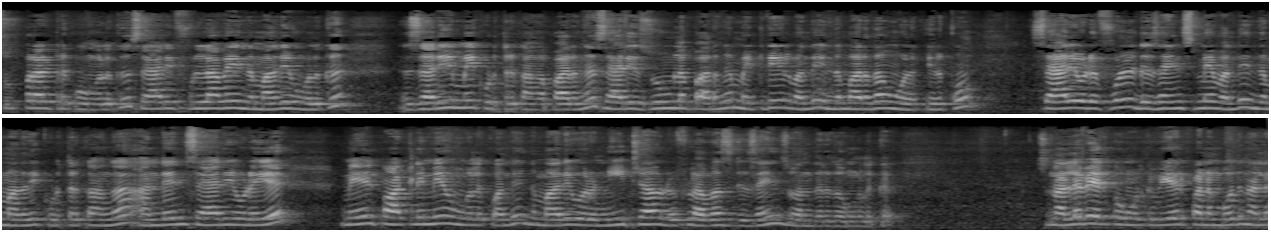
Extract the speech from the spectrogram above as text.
சூப்பராக இருக்கு உங்களுக்கு. Saree ஃபுல்லாகவே இந்த மாதிரி உங்களுக்கு ஜரியுமே கொடுத்துருக்காங்க பாருங்க. Saree ஜூமில் பாருங்க. மெட்டீரியல் வந்து இந்த மாதிரி தான் உங்களுக்கு இருக்கும். சாரியோட ஃபுல் டிசைன்ஸுமே வந்து இந்த மாதிரி கொடுத்துருக்காங்க. அண்ட் தென் சாரியோடைய மேல் பாட்லேயுமே உங்களுக்கு வந்து இந்த மாதிரி ஒரு நீட்டாக ஒரு ஃப்ளவர்ஸ் டிசைன்ஸ் வந்துடுது உங்களுக்கு. ஸோ நல்லாவே இருக்கும் உங்களுக்கு வியர் பண்ணும்போது நல்ல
